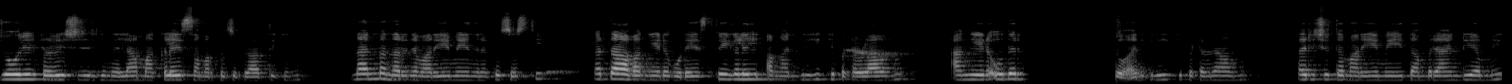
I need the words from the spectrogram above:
ജോലിയിൽ പ്രവേശിച്ചിരിക്കുന്ന എല്ലാ മക്കളെയും സമർപ്പിച്ച് പ്രാർത്ഥിക്കുന്നു. നന്മ നിറഞ്ഞ മറിയമേ നിനക്ക് സ്വസ്തി. കർത്താവ് അങ്ങയുടെ കൂടെ സ്ത്രീകളിൽ അങ്ങ് അനുഗ്രഹിക്കപ്പെട്ടവളാവുന്നു. അങ്ങയുടെ ഉദര അനുഗ്രഹിക്കപ്പെട്ടവനാവുന്നു. പരിശുദ്ധ മറിയമേ തമ്പുരാന്റെ അമ്മേ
